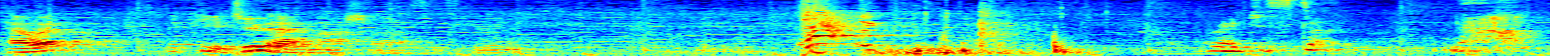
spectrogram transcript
However, if you do have martial arts experience, register now.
